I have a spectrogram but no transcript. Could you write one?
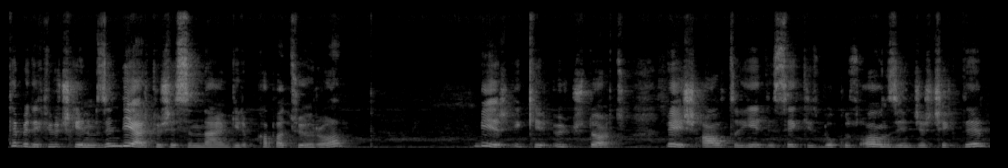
Tepedeki üçgenimizin diğer köşesinden girip kapatıyorum. 1, 2, 3, 4, 5, 6, 7, 8, 9, 10 zincir çektim.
